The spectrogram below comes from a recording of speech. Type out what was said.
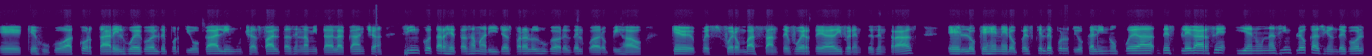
eh, que jugó a cortar el juego del Deportivo Cali, muchas faltas en la mitad de la cancha, cinco tarjetas amarillas para los jugadores del cuadro Pijao que pues fueron bastante fuertes a diferentes entradas, eh, lo que generó pues que el Deportivo Cali no pueda desplegarse y en una simple ocasión de gol,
